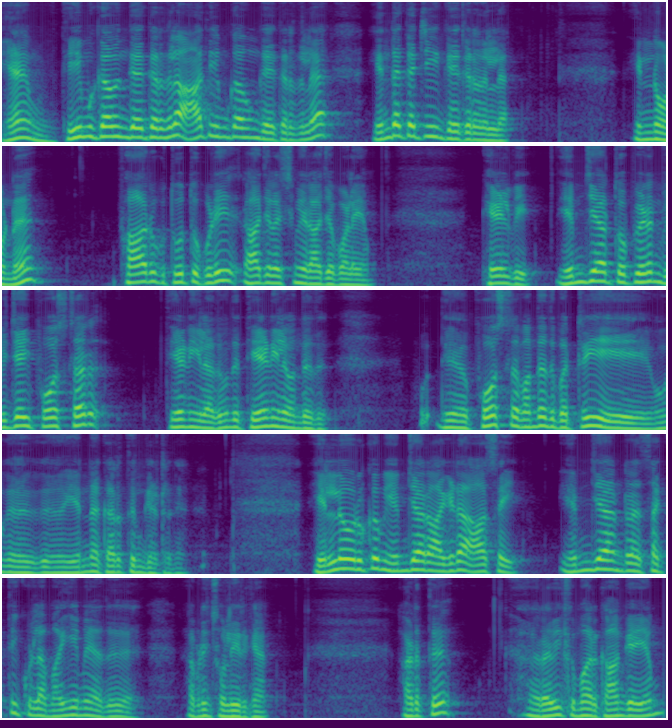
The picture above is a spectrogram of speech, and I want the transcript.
ஏன் திமுகவும் கேட்குறதில்ல அதிமுகவும் கேட்குறதில்ல எந்த கட்சியும் கேட்குறதில்ல. இன்னொன்று ஃபாரூக் தூத்துக்குடி ராஜலட்சுமி ராஜபாளையம். கேள்வி. எம்ஜிஆர் தொப்பியுடன் விஜய் போஸ்டர் தேனியில் அது வந்து தேனியில் வந்தது. போஸ்டர் வந்தது பற்றி உங்களுக்கு என்ன கருத்துன்னு கேட்டிருக்கேன் எல்லோருக்கும் எம்ஜிஆர் ஆகிட ஆசை. எம்ஜிஆர்ன்ற சக்திக்குள்ள மகிமை அது அப்படின்னு சொல்லியிருக்கேன். அடுத்து ரவிக்குமார் காங்கேயம்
